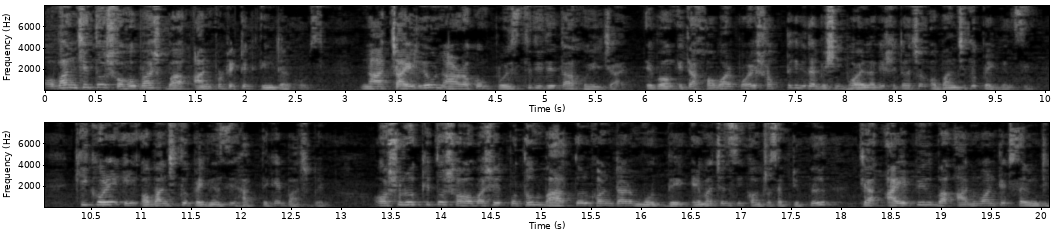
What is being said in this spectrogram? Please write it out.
অবাঞ্ছিত সহবাস বা আনপ্রোটেক্টেড ইন্টারকোর্স না চাইলেও নানা রকম পরিস্থিতিতে তা হয়ে যায় এবং এটা হওয়ার পরে সব থেকে যেটা বেশি ভয় লাগে সেটা হচ্ছে অবাঞ্ছিত প্রেগনেন্সি কি করে এই অবাঞ্ছিত প্রেগনেন্সির হাত থেকে বাঁচবেন? অসুরক্ষিত সহবাসের প্রথম বাহাত্তর ঘণ্টার মধ্যে এমার্জেন্সি কন্ট্রাসেপটিভ পিল যা আইপিল বা আনওয়ান্টেড সেভেন্টি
